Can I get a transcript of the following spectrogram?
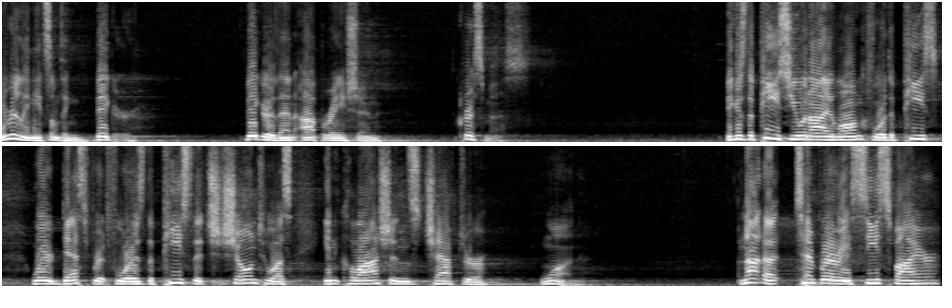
We really need something bigger, bigger than Operation Christmas. Because the peace you and I long for, the peace we're desperate for is the peace that's shown to us in Colossians chapter 1. Not a temporary ceasefire,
